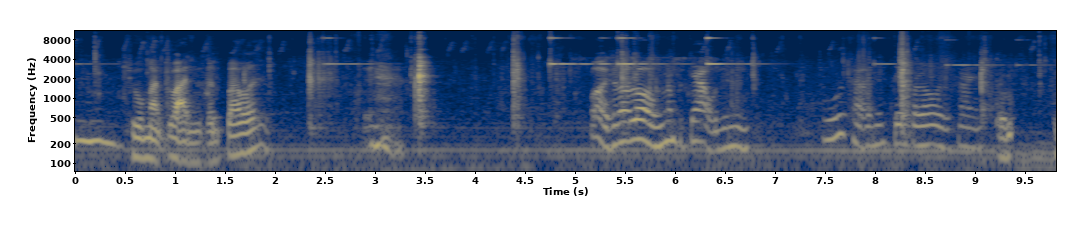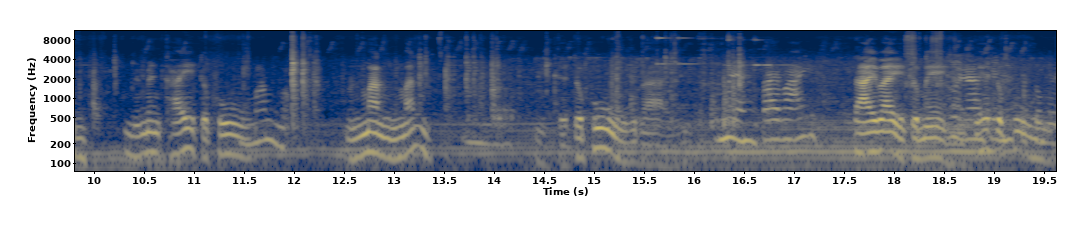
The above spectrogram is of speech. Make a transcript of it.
อืมชูมัดหวันกันเปล่าเอ้ยปล่อยกระโลงน้ำพระเจ้าอยู่นี่อู้ยขาอันนี้เต็มกระโลอยู่ใครมันเป็นไข่ตัวผู้มันบอกมันมันมันอืมแต่ตัวผู้ได้แม่ตายไว้ตายไว้ตัวแม่เออนะเอ้ตัวผู้ ตัวแม่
